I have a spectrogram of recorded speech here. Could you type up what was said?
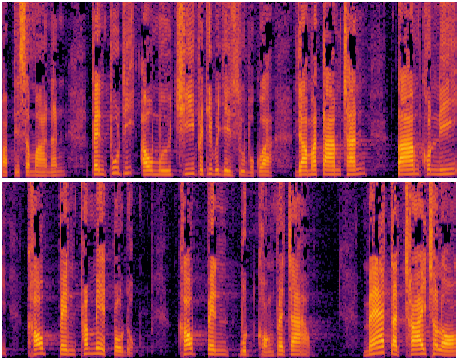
บัพติศมานั้น เป็นผู้ที่เอามือชี้ไปที่พระเยซูบอกว่า อย่ามาตามฉัน ตามคนนี้เขาเป็นพระเมธโปรดก เขาเป็นบุตรของพระเจ้า แม้แต่ชายฉลอง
